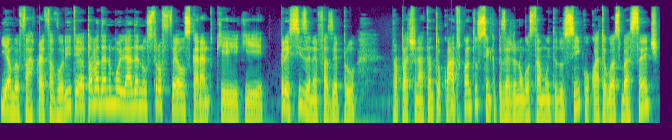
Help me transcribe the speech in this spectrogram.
e é o meu Far Cry favorito, e eu tava dando uma olhada nos troféus, cara, que, que precisa, né, fazer para platinar tanto o 4 quanto o 5, apesar de eu não gostar muito do 5, o 4 eu gosto bastante,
